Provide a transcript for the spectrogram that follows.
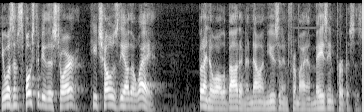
He wasn't supposed to be the destroyer. He chose the other way. But I know all about him, and now I'm using him for my amazing purposes.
